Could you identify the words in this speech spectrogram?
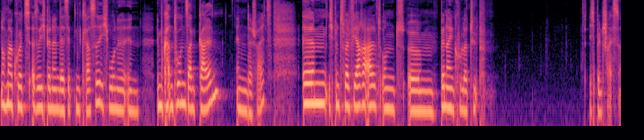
Nochmal kurz, also ich bin in der siebten Klasse, ich wohne in, im Kanton St. Gallen in der Schweiz. Ähm, ich bin zwölf Jahre alt und ähm, bin ein cooler Typ. Ich bin scheiße.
